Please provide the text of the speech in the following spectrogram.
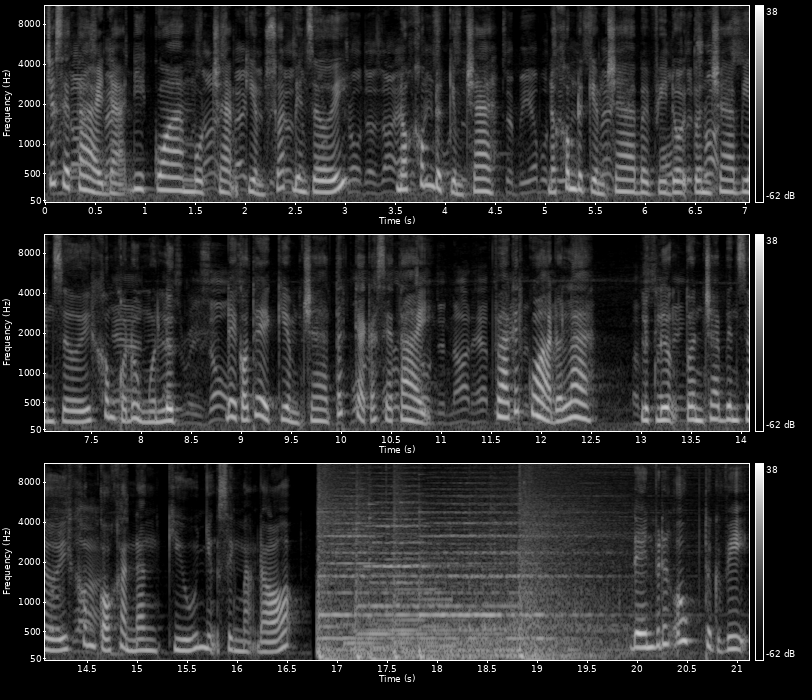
chiếc xe tải đã đi qua một trạm kiểm soát biên giới. Nó không được kiểm tra. Nó không được kiểm tra bởi vì đội tuần tra biên giới không có đủ nguồn lực để có thể kiểm tra tất cả các xe tải. Và kết quả đó là lực lượng tuần tra biên giới không có khả năng cứu những sinh mạng đó. Đến với nước Úc, thưa quý vị,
